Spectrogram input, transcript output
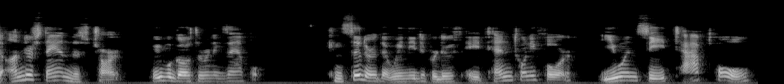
To understand this chart, we will go through an example. Consider that we need to produce a 1024 UNC tapped hole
